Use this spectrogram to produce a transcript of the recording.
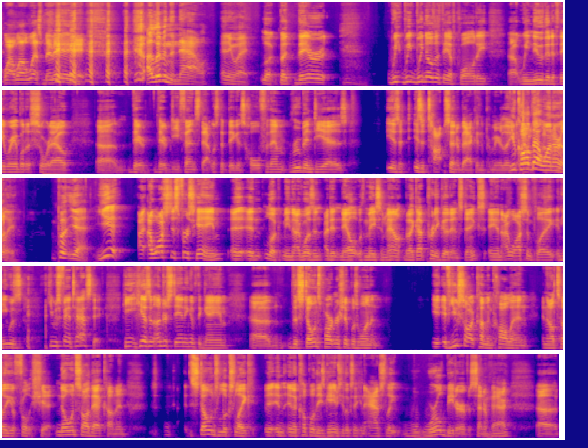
Wild Wild West, baby. I live in the now. Anyway, Look, but they're we, we we know that they have quality. Uh, we knew that if they were able to sort out um, their their defense, that was the biggest hole for them. Ruben Dias is a is a top center back in the Premier League. you called that one I'm not- early. But yeah, Yeah, I, I watched his first game, and, and look, I mean, I wasn't, I didn't nail it with Mason Mount, but I got pretty good instincts, and I watched him play, and he was, he was fantastic. He he has an understanding of the game. Um, the Stones partnership was one. If you saw it coming, call in, and then I'll tell you you're full of shit. No one saw that coming. Stones looks like in, in a couple of these games, he looks like an absolute world beater of a center back. Uh,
